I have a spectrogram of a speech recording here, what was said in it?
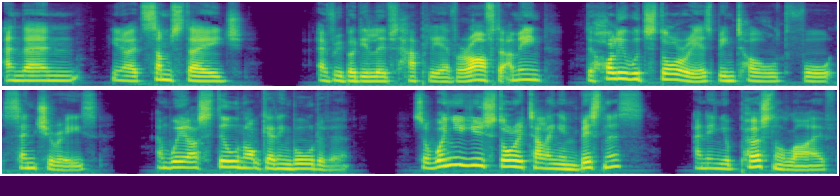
and then, you know, at some stage, everybody lives happily ever after. I mean, the Hollywood story has been told for centuries, and we are still not getting bored of it. So when you use storytelling in business and in your personal life,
